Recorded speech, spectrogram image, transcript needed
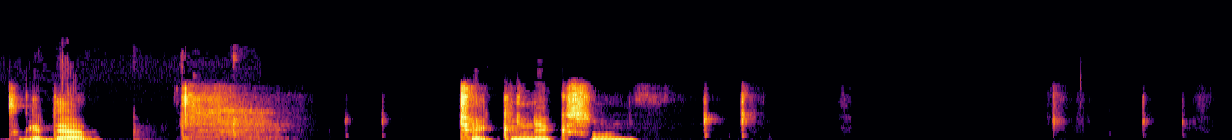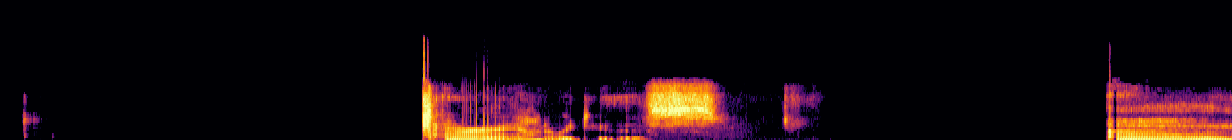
It's a good dub. Take the next one. Alright, how do we do this? Uh.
